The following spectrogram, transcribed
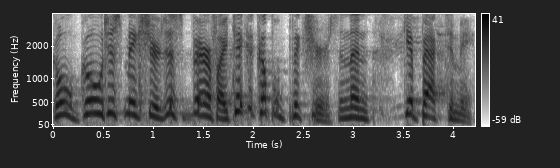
Go, go, just make sure, just verify. Take a couple pictures and then get back to me.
